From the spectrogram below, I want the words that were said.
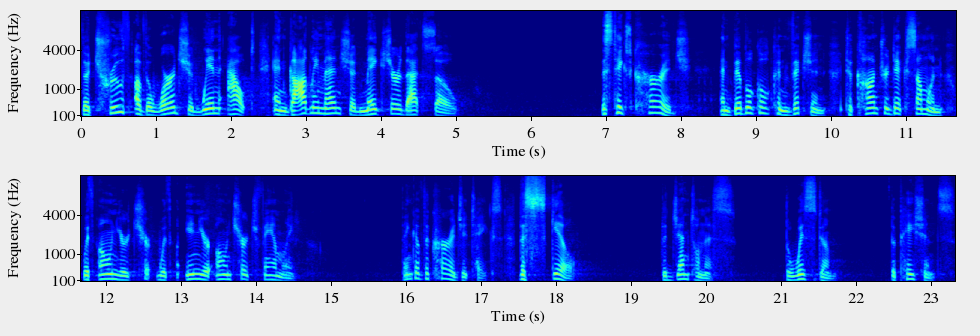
The truth of the word should win out, and godly men should make sure that's so. This takes courage and biblical conviction to contradict someone within your, your own church family. Think of the courage it takes, the skill, the gentleness, the wisdom, the patience.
